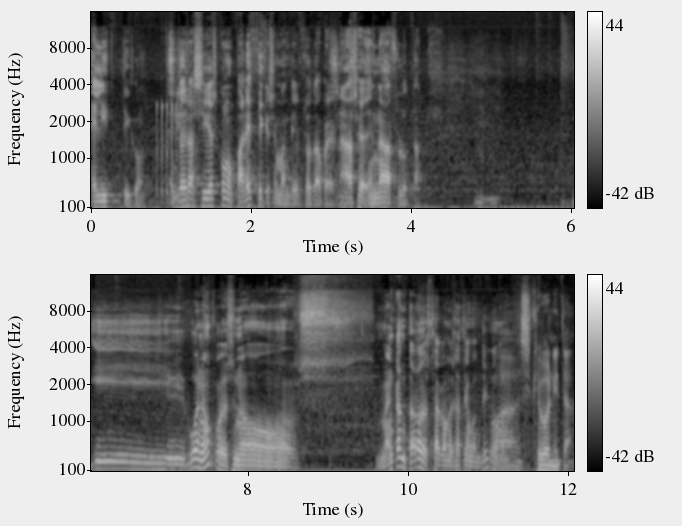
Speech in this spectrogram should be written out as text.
elíptico. Entonces así es como parece que se mantiene flotado, pero en nada, se- nada flota. Y bueno, pues nos... Me ha encantado esta conversación contigo. Ah, es que bonita.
